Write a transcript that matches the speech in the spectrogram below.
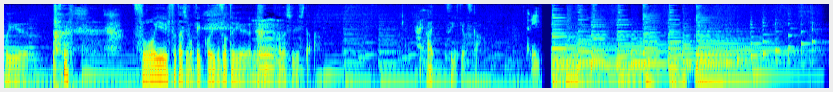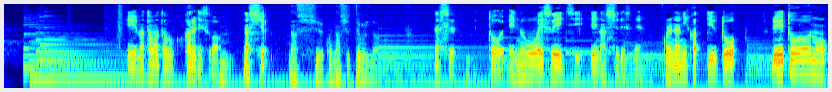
という、そういう人たちも結構いるぞといううん話でした。はい。はい、次行きますか。はい。えー、またまた僕からですが、うんナッシュ、ナッシュ、これナッシュって読むんだ。ナッシュと NOSH でナッシュですね。これ何かっていうと、冷凍の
